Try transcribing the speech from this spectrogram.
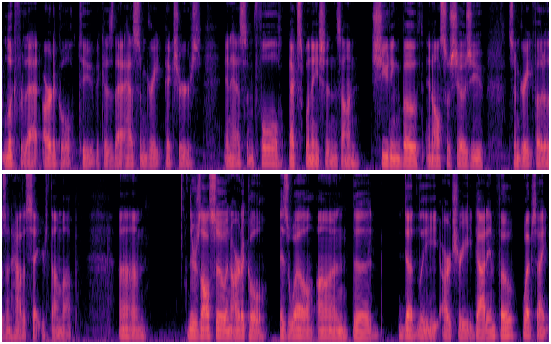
look for that article too, because that has some great pictures and has some full explanations on shooting both and also shows you some great photos on how to set your thumb up. Um, there's also an article as well on the dudleyarchery.info website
